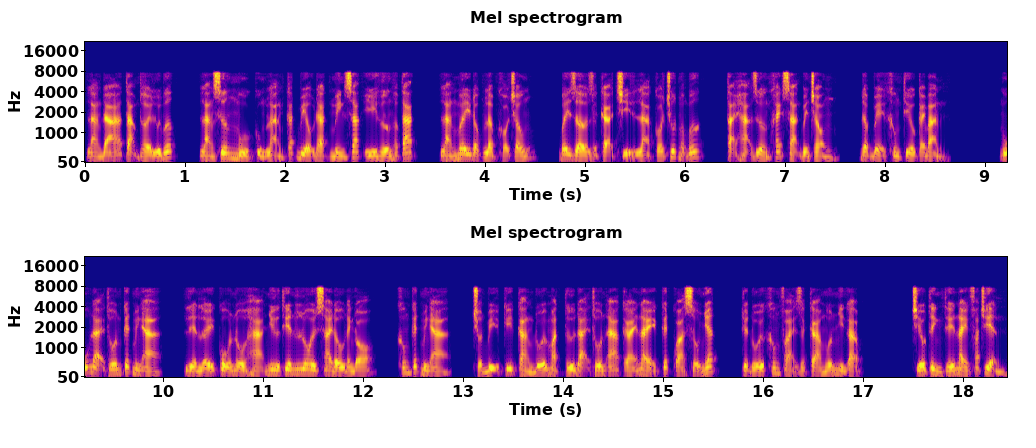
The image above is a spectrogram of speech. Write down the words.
làng đá tạm thời lùi bước, làng sương mù cùng làng cắt biểu đạt minh xác ý hướng hợp tác, làng mây độc lập khó chống, bây giờ giờ cả chỉ là có chút một bước, tại hạ giường khách sạn bên trong, đập bể không thiếu cái bản ngũ đại thôn kết minh à liền lấy cổ nổ hạ như thiên lôi sai đầu đánh đó, không kết minh à chuẩn bị kỹ càng đối mặt tứ đại thôn a, cái này kết quả xấu nhất, tuyệt đối không phải giờ cả muốn nhìn gặp chiếu tình thế này phát triển,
